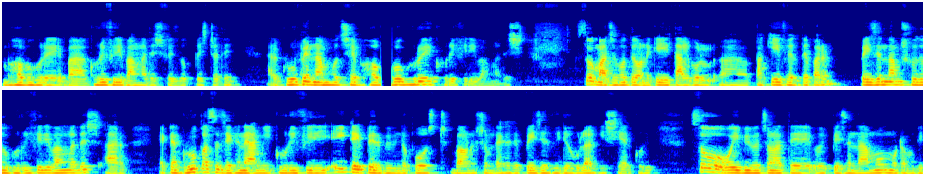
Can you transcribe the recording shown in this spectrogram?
ভব ঘুরে বা ঘুরে ফিরি বাংলাদেশ ফেসবুক পেজটাতে আর গ্রুপের নাম হচ্ছে ভব ঘুরে ঘুরে ফিরি বাংলাদেশ। সো মাঝে মধ্যে অনেকেই তালগোল পাকিয়ে ফেলতে পারেন। পেজের নাম শুধু ঘুরি ফিরি বাংলাদেশ, আর একটা গ্রুপ আছে যেখানে আমি ঘুরি ফিরি এই টাইপের বিভিন্ন পোস্ট বা অনেক সময় দেখা যায় পেজের ভিডিওগুলো আর কি শেয়ার করি। সো ওই বিবেচনাতে ওই পেজের নামও মোটামুটি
